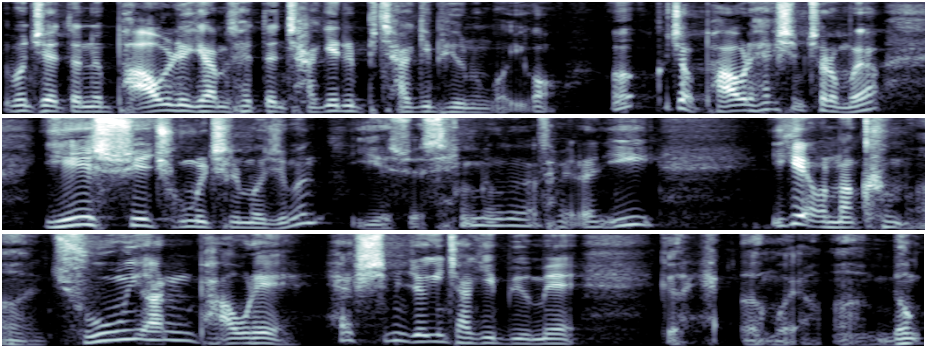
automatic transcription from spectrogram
이번 주에 했던 바울 얘기하면서 했던 자기를 자기 비우는 거 이거. 어? 그죠? 바울의 핵심처럼 뭐야? 예수의 죽음을 짊어지면 예수의 생명도 나타나는 이 이게 얼만큼 어, 중요한 바울의 핵심적인 자기 비움의 그 어, 뭐야? 어, 명,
